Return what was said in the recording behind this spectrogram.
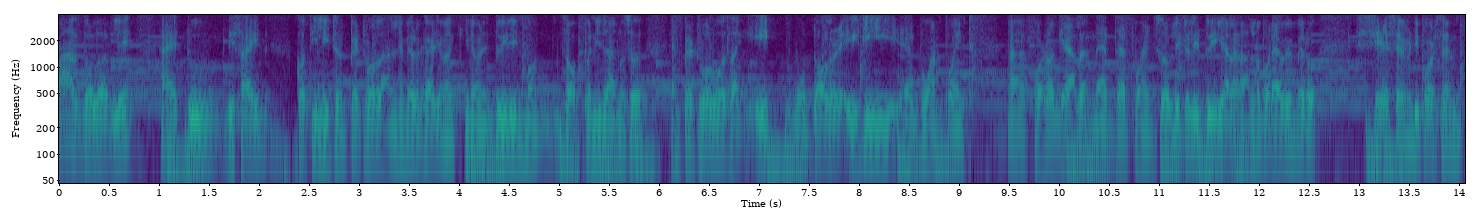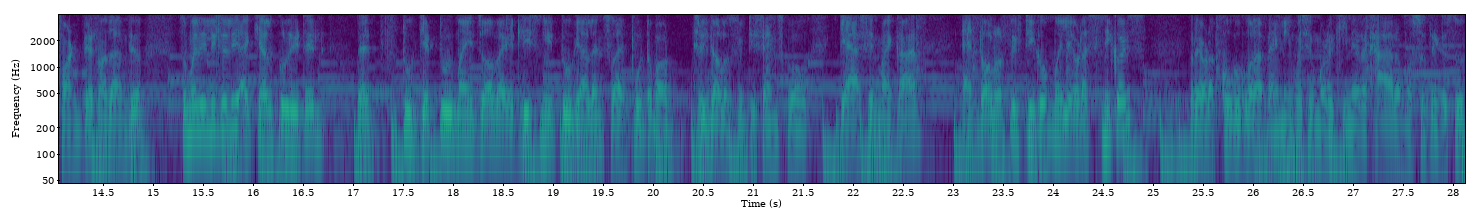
पाँच डलरले आई हेड टु डिसाइड कति लिटर पेट्रोल हाल्ने मेरो गाडीमा किनभने दुई दिन म जब पनि जानु छ and petrol was like eight dollar eighty eight one point for a gallon at that point so literally दुई ग्यालन हाल्नु पऱ्यो भने मेरो सेभेन्टी पर्सेन्ट फन्ड त्यसमा जान्थ्यो सो मैले literally I calculated that to get to my job I at least need two gallons I put about three dollars fifty सेन्ट्सको gas in my car and dollar फिफ्टीको मैले एउटा स्निकर्स र एउटा कोको कोला भेन्डिङ मसिनबाट किनेर खाएर म सुतेको छु।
